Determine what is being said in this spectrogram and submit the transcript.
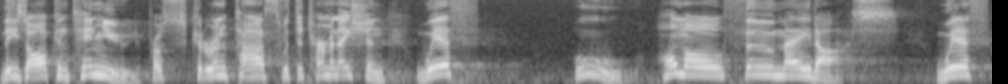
These all continued, proskurantas, with determination, with, ooh, homothumedos, with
